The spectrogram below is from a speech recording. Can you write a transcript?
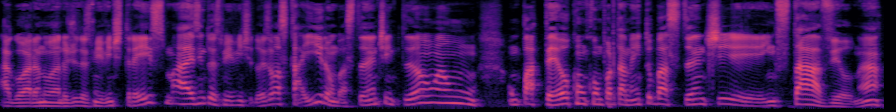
agora no ano de 2023, mas em 2022 elas caíram bastante, então é um, um papel com comportamento bastante instável, né?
